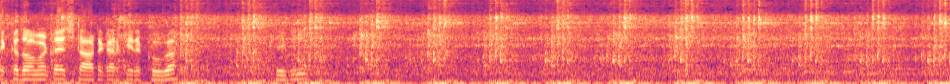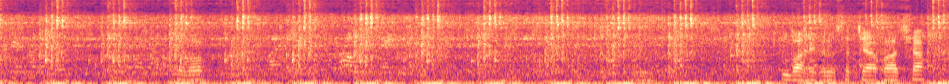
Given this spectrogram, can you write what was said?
ਇੱਕ ਦੋ ਮਿੰਟ ਸਟਾਰਟ ਕਰਕੇ ਰੱਖੂਗਾ। ਠੀਕ ਹੈ ਵਾਹਿਗੁਰੂ, ਸੱਚਾ ਪਾਤਸ਼ਾਹ।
